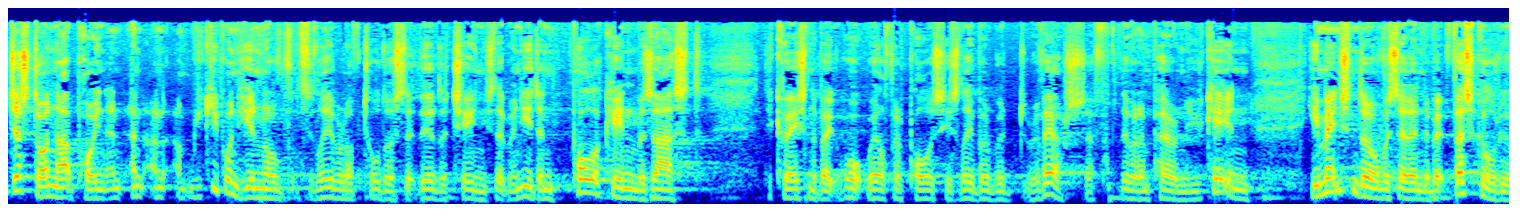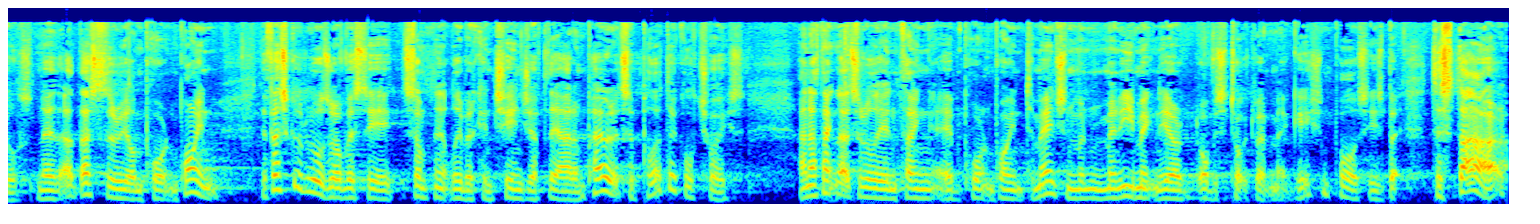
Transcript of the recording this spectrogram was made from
Just on that point, and, and, and we um, keep on hearing of Labour have told us that they're the change that we need, and Paul O'Kane was asked the question about what welfare policies Labour would reverse if they were in power in the UK. And he mentioned obviously around about fiscal rules. Now, that, that's the real important point. The fiscal rules are obviously something that Labour can change if they are in power. It's a political choice. And I think that's a really thing, important point to mention. When Marie McNair obviously talked about mitigation policies, but to start,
